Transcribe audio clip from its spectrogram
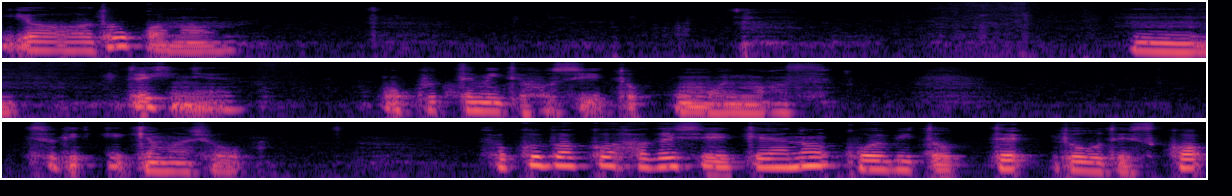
いやー、どうかな。うん。ぜひね、送ってみてほしいと思います。次行きましょう。束縛激しい系の恋人ってどうですか？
